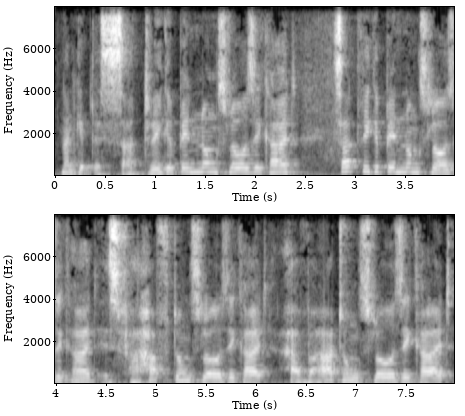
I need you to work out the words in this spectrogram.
Und dann gibt es sattwige Bindungslosigkeit. Sattwige Bindungslosigkeit ist Verhaftungslosigkeit, Erwartungslosigkeit,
